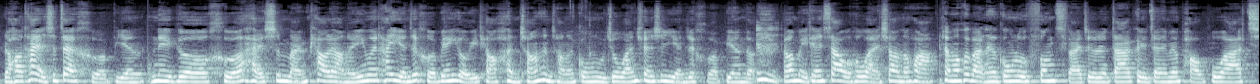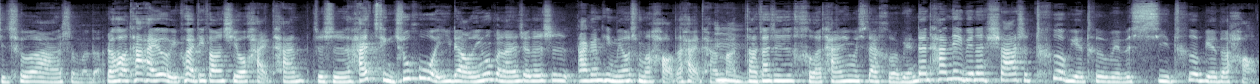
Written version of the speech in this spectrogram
然后它也是在河边，那个河还是蛮漂亮的，因为它沿着河边有一条很长很长的公路，就完全是沿着河边的。嗯，然后每天下午和晚上的话，他们会把那个公路封起来，就是大家可以在那边跑步啊、骑车啊什么的。然后它还有一块地方是有海滩，就是还挺出乎我意料的，因为我本来觉得是阿根廷没有什么好的海滩嘛，但它是河滩，因为是在河边，但它那边的沙是特别特别的细，特别的好。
